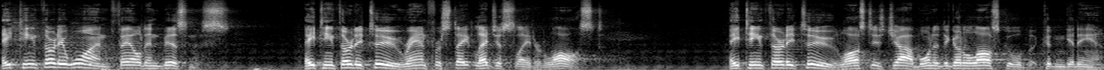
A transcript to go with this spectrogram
1831, failed in business. 1832, ran for state legislator, lost. 1832, lost his job, wanted to go to law school but couldn't get in.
